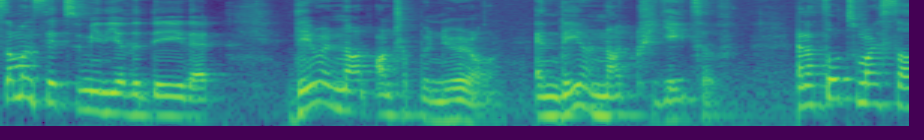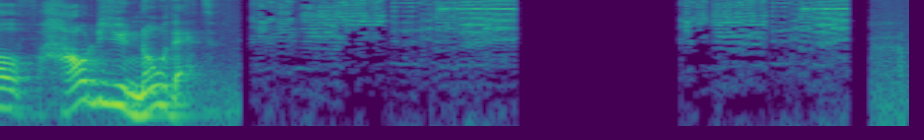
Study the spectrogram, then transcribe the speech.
Someone said to me the other day that they are not entrepreneurial and they are not creative. And I thought to myself, how do you know that?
